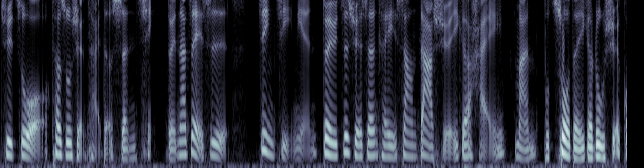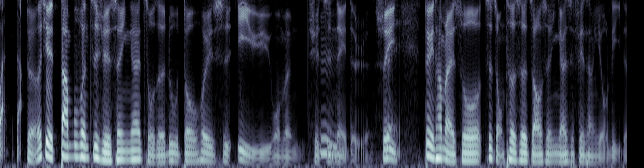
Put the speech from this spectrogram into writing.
去做特殊选材的申请。对，那这也是近几年对于自学生可以上大学一个还蛮不错的一个入学管道。对，而且大部分自学生应该走的路都会是异于我们学制内的人，嗯、所以。对于他们来说，这种特色招生应该是非常有利的。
